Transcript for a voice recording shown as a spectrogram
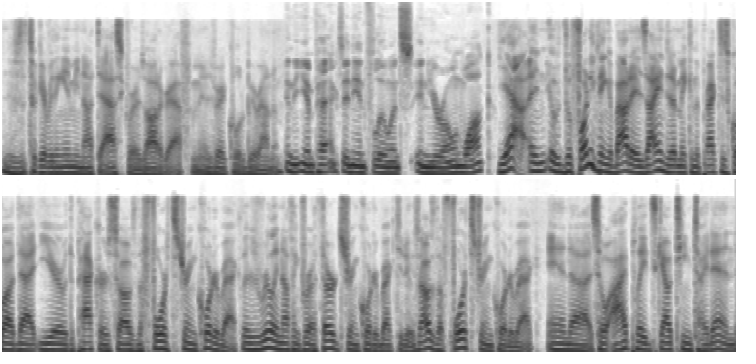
It, was, it took everything in me not to ask for his autograph. I mean, it was very cool to be around him. And the impact and the influence in your own walk? Yeah, and the funny thing about it is I ended up making the practice squad that year with the Packers, so I was the fourth string quarterback. There's really nothing for a third string quarterback to do. So I was the fourth string quarterback. And uh, so I played scout team tight end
